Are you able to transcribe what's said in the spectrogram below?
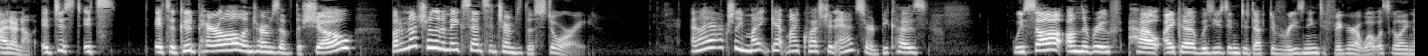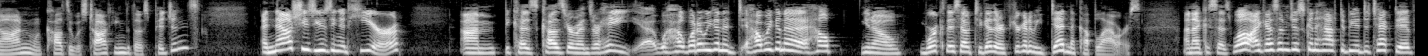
I don't know. It just it's it's a good parallel in terms of the show, but I'm not sure that it makes sense in terms of the story. And I actually might get my question answered because we saw on the roof how Aika was using deductive reasoning to figure out what was going on when Kaze was talking to those pigeons. And now she's using it here um, because Kazura are, hey, how, what are we going to, how are we going to help, you know, work this out together if you're going to be dead in a couple hours? And Aika says, well, I guess I'm just going to have to be a detective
